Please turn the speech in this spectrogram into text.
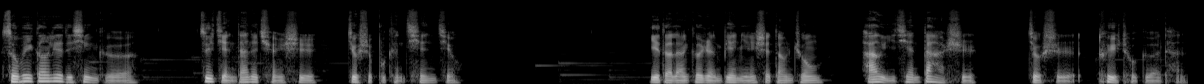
所谓刚烈的性格，最简单的诠释就是不肯迁就。叶德兰个人编年史当中。还有一件大事，就是退出歌坛。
